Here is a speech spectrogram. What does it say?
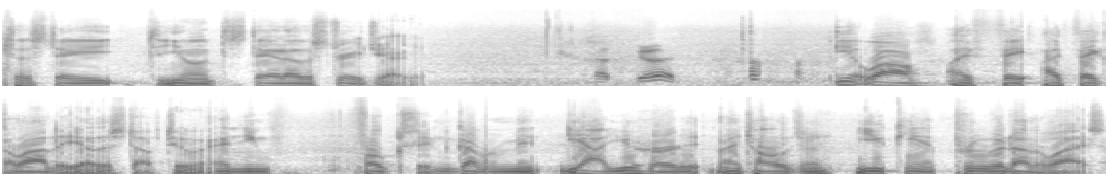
to stay, you know, to stay out of a straitjacket. that's good. Yeah, well, I fake I fake a lot of the other stuff too. And you folks in government, yeah, you heard it. I told you, you can't prove it otherwise.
